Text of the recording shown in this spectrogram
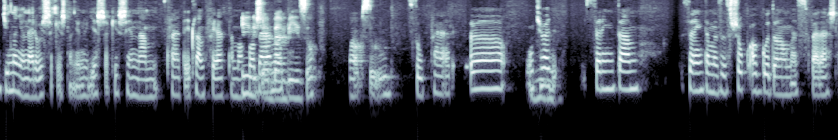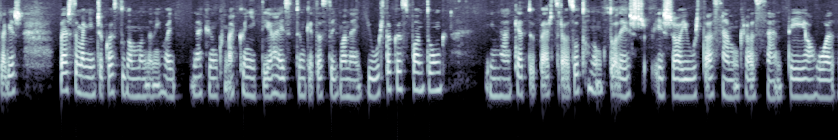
úgyhogy nagyon erősek és nagyon ügyesek, és én nem feltétlen féltem a Én babának. is ebben bízok. Abszolút. Szuper. úgyhogy hmm. szerintem szerintem ez, ez sok aggodalom, ez felesleges. Persze megint csak azt tudom mondani, hogy nekünk megkönnyíti a helyzetünket azt, hogy van egy jurta központunk, innen kettő percre az otthonunktól, és, és a jurta számunkra a szenté, ahol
